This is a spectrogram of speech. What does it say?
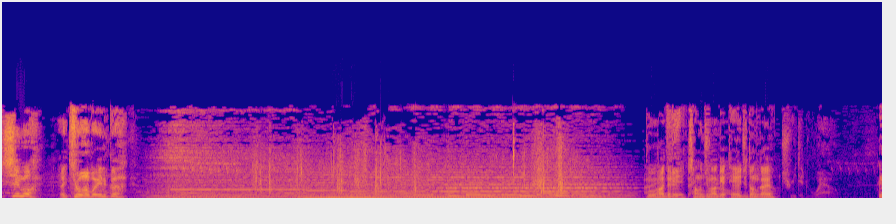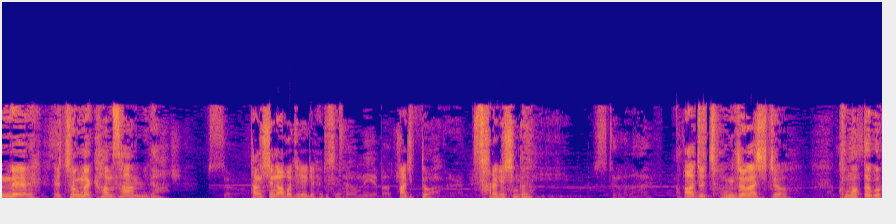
지모, 좋아 보이는 거. 부하들이 정중하게 대해주던가요? 네, 정말 감사합니다. 당신 아버지 얘기를 해주세요. 아직도 살아계신가요? 아주 정정하시죠? 고맙다고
